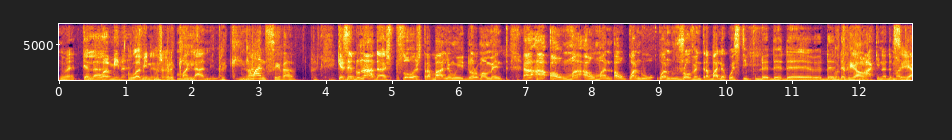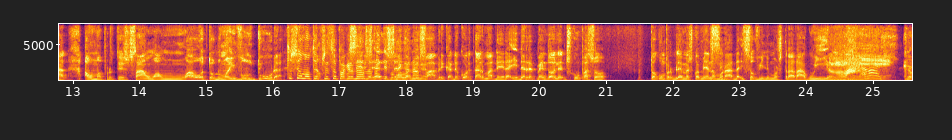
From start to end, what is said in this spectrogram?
Não é? Aquela, Lâmina. Lâmina. Mas não é? para quê? Uma lâmina. Para quê? Não há necessidade. Quer dizer, do nada, as pessoas trabalham e normalmente há, há- uma, há uma há- quando, quando o jovem trabalha com esse tipo de, de, de, de- Material. de máquina, de Sim. material, há uma proteção, há, um, há toda uma envoltura. Então se ele não tem proteção para a granada, Se vai ter uma chega na lâmina. fábrica de cortar madeira e de repente, olha, desculpa só, estou com problemas com a minha namorada e só vim lhe mostrar água. E... Não,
